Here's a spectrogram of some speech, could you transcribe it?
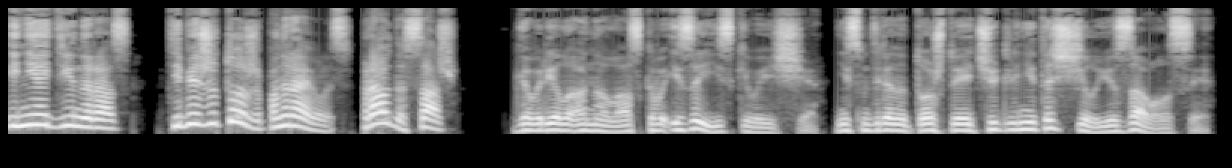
И не один раз. Тебе же тоже понравилось. Правда, Саш?» Говорила она ласково и заискивающе, несмотря на то, что я чуть ли не тащил ее за волосы.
